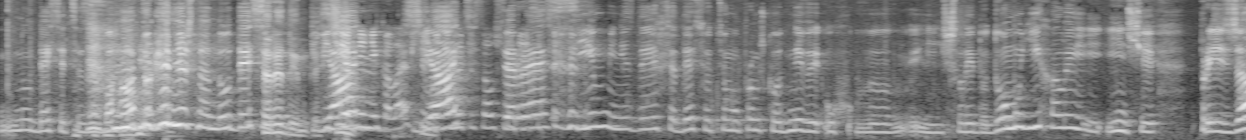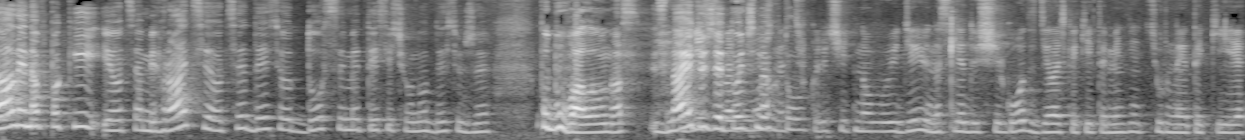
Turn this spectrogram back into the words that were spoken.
Ну, 10 це забагато, звісно, ну десь Серединка. Вечерний Николаев сегодня 5-7, мені здається, десь у цьому проміжку одні йшли додому, їхали, і інші приїжджали навпаки. І оця міграція, оце десь от до 7 тисяч, воно десь уже побувало у нас. Знають Есть уже точно возможность хто. включить новую идею на следующий год, сделать какие-то миниатюрные такие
